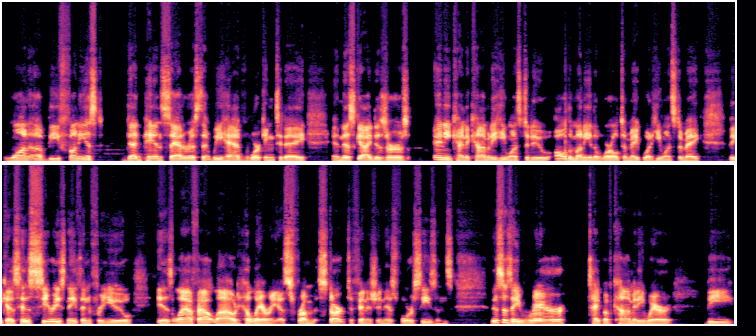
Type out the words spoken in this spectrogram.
one of the funniest deadpan satirists that we have working today. And this guy deserves any kind of comedy he wants to do, all the money in the world to make what he wants to make, because his series, Nathan for You, is laugh out loud hilarious from start to finish in his four seasons. This is a rare type of comedy where the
